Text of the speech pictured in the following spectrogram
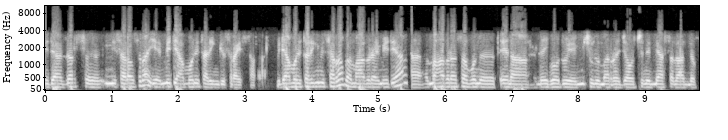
ሚዲያ ዘርፍ የሚሰራው ስራ የ media monitoring ስራ ይሰራል። media monitoring የሚሰራው በማህበራዊ ሚዲያ ማህበረሰቡን ጤና ሊጎዱ የሚችሉ መረጃዎችን የሚያስተላልፉ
